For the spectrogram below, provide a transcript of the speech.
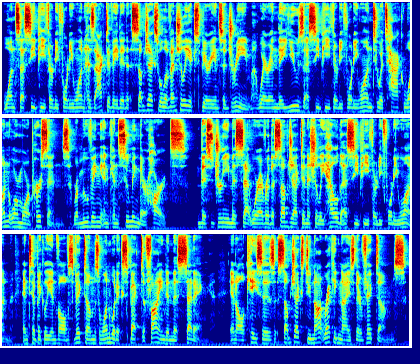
Once SCP-3041 has activated, subjects will eventually experience a dream wherein they use SCP-3041 to attack one or more persons, removing and consuming their hearts. This dream is set wherever the subject initially held SCP-3041, and typically involves victims one would expect to find in this setting. In all cases, subjects do not recognize their victims.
